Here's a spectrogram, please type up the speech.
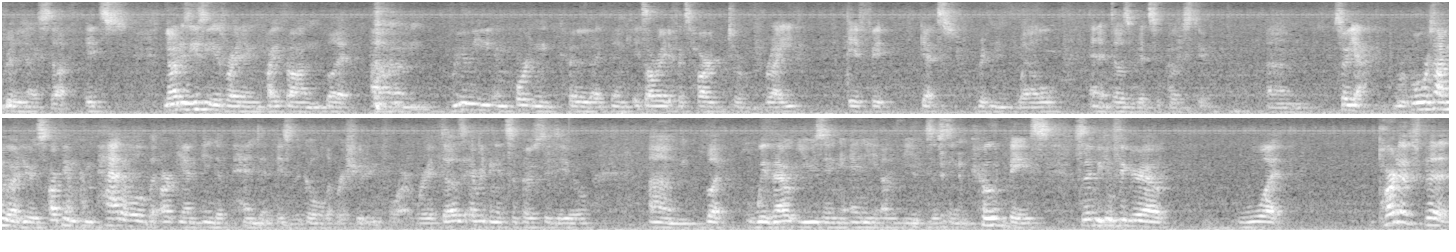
really nice stuff. It's not as easy as writing Python, but um, really important code. I think it's alright if it's hard to write, if it gets written well and it does what it's supposed to. Um, so yeah, what we're talking about here is RPM compatible, but RPM independent is the goal that we're shooting for, where it does everything it's supposed to do, um, but without using any of the existing code base, so that we can figure out what part of the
